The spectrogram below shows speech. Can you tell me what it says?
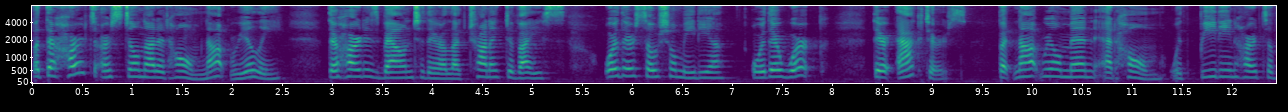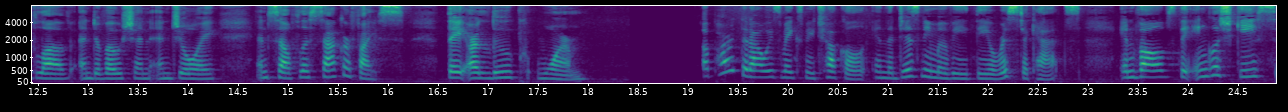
but their hearts are still not at home, not really. Their heart is bound to their electronic device, or their social media, or their work. They're actors, but not real men at home with beating hearts of love and devotion and joy and selfless sacrifice. They are lukewarm. A part that always makes me chuckle in the Disney movie The Aristocats involves the English geese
